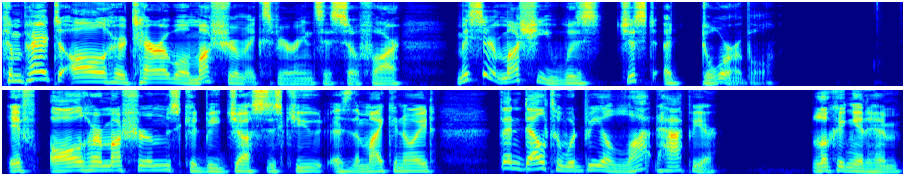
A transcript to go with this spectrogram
Compared to all her terrible mushroom experiences so far, Mr. Mushy was just adorable. If all her mushrooms could be just as cute as the myconoid, then Delta would be a lot happier. Looking at him,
